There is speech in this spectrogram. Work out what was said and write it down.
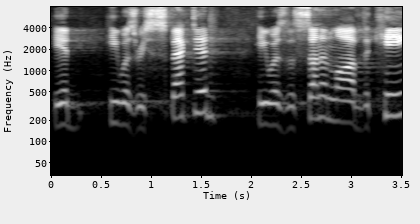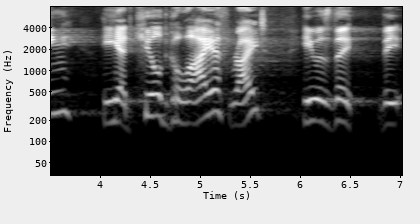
He, had, he was respected, he was the son in law of the king, he had killed Goliath, right? He was the the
